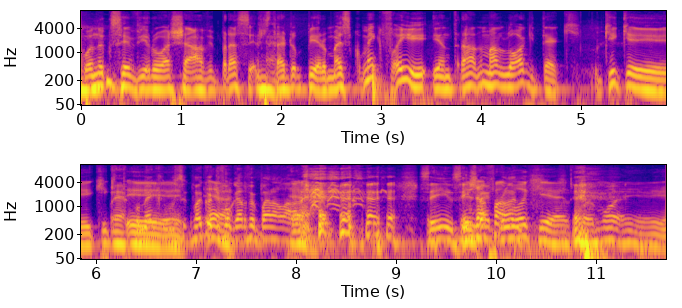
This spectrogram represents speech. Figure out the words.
quando que você virou a chave para ser startupeiro, mas como é que foi entrar numa Logitech? O que que... que, que É, como, é que, você- como é que o É, advogado foi para lá? É. né? sem, Você já background. falou que é, formou em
